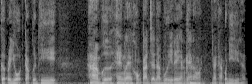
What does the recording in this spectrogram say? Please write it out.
เกิดประโยชน์กับพื้นที่ห้าอำเภอแห้งแล้งของกาญจนบุรีได้อย่างแน่นอนนะครับวันนี้ที่ท่าน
